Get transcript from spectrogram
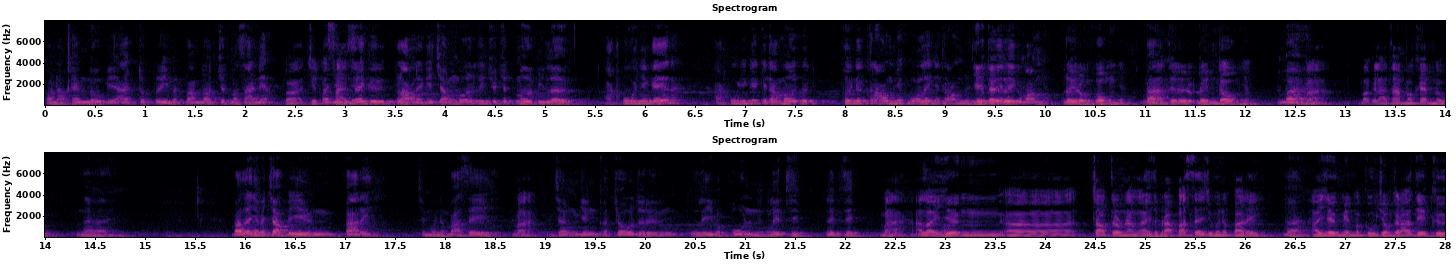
គាត់ថាខេមនូគេអាចទុកប្រិមិត្តបានដល់ជិតមួយសែននាក់បាទចិត្តបើមួយសែជានពិសេសគឺប្លង់ដែលគេចង់មើលគឺជួយចិត្តមើលពីលើអាខ្ពស់ជាងគេណាអាខ្ពស់ជាងគេគេថាមើលដូចឃើញនៅក្រោមអញ្ចឹងមកលេងនៅក្រោមនិយាយទៅគេដូចលេងកំងដូចរង្វង់អញ្ចឹងបាទទៅដូចដូចដងអញ្ចឹងបាទបាទបើកីឡាដ្ឋានរបស់ខេមនូហ្នឹងហើយបាទឥឡូវយើងមកចប់ពីរឿងប៉ារីស ជាមួយនឹងបាសេបាទអញ្ចឹងយើងក៏ចូលទៅរឿងលីវើពូលនិងលេបស៊ីកលេបស៊ីកបាទឥឡូវយើងអឺចប់ត្រឹមហ្នឹងហើយសម្រាប់បាសេជាមួយនឹងប៉ារីសបាទហើយយើងមានមួយគូចុងក្រោយទៀតគឺ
